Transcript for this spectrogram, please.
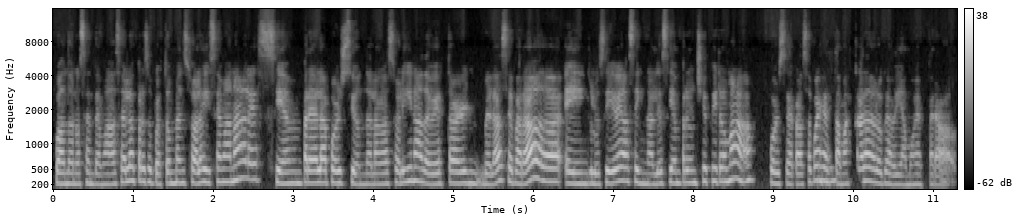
Cuando nos sentemos a hacer los presupuestos mensuales y semanales, siempre la porción de la gasolina debe estar ¿verdad? separada e inclusive asignarle siempre un chipito más, por si acaso pues está más cara de lo que habíamos esperado.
